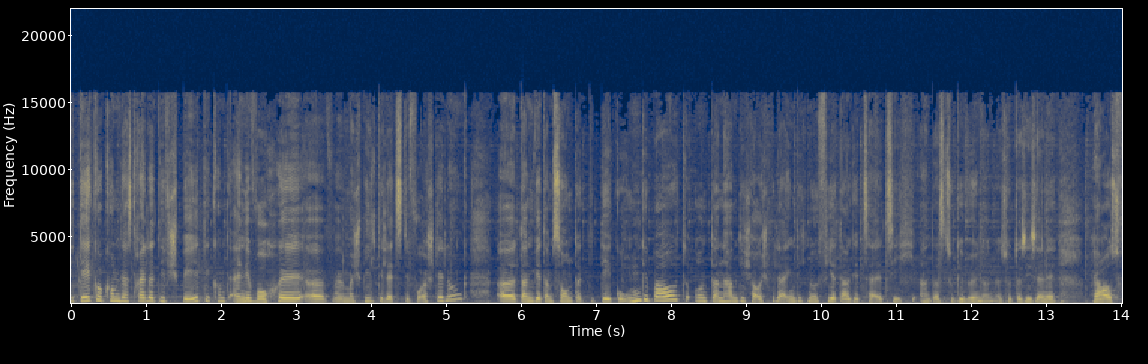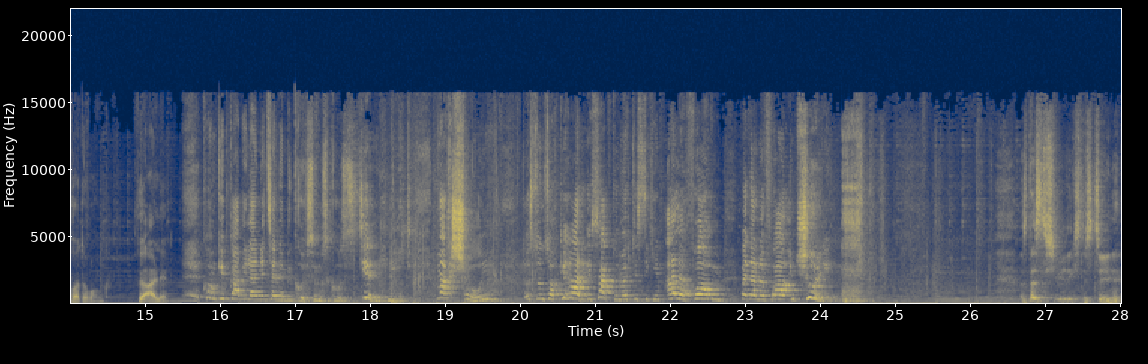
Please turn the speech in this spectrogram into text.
Die Deko kommt erst relativ spät, die kommt eine Woche, äh, man spielt die letzte Vorstellung. Äh, dann wird am Sonntag die Deko umgebaut und dann haben die Schauspieler eigentlich nur vier Tage Zeit, sich an das zu gewöhnen. Also das ist eine Herausforderung für alle. Komm, gib Gabilein jetzt einen Begrüßungskuss. Zier dich nicht. Mach schon. Du hast uns doch gerade gesagt, du möchtest dich in aller Form bei deiner Frau entschuldigen. Also das ist die schwierigste Szene,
